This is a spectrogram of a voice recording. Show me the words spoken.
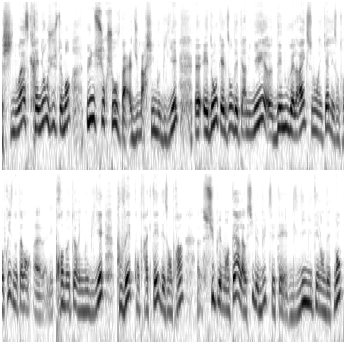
chinoises, craignant justement une surchauffe bah, du marché immobilier. et donc, elles ont déterminé des nouvelles règles selon lesquelles les entreprises, notamment les promoteurs immobiliers, pouvaient contracter des emprunts supplémentaires. Là aussi, le but, c'était de limiter l'endettement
